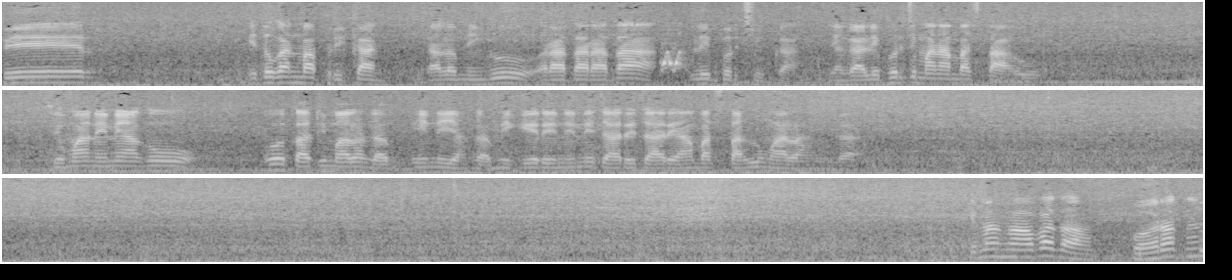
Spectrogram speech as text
bir itu kan pabrikan. Kalau minggu rata-rata libur juga. Yang nggak libur cuma nampas tahu. Cuman ini aku oh tadi malah nggak ini ya nggak mikirin ini cari-cari ampas tahu malah enggak gimana ngapa toh borat nih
